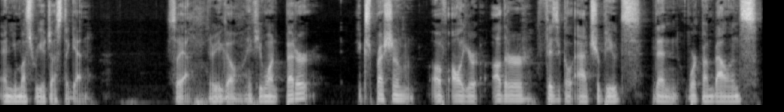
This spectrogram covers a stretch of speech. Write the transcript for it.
and you must readjust again. So yeah, there you go. If you want better expression of all your other physical attributes, then work on balance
